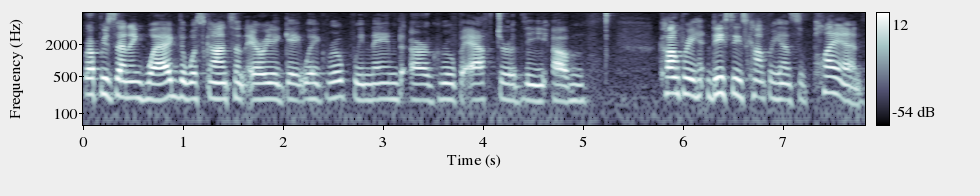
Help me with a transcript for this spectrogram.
representing WAG, the Wisconsin Area Gateway Group. We named our group after the um, compreh- DC's comprehensive plan,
